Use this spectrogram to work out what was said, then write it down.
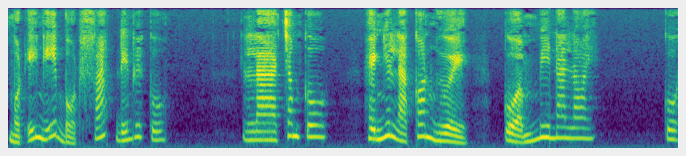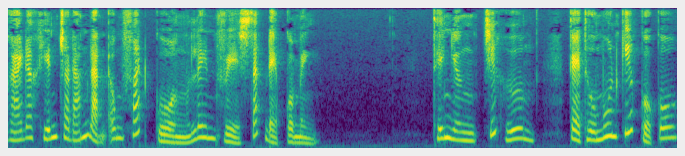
Một ý nghĩ bột phát đến với cô, là trong cô hình như là con người của Minaloy. Cô gái đã khiến cho đám đàn ông phát cuồng lên vì sắc đẹp của mình. Thế nhưng chiếc gương, kẻ thù muôn kiếp của cô,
